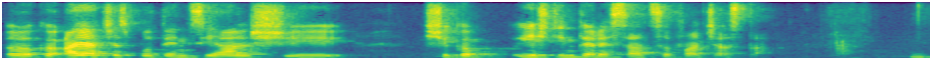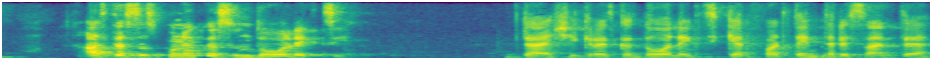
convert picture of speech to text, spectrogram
uh, că ai acest potențial și, și că ești interesat să faci asta. Astea să spunem că sunt două lecții. Da, și cred că două lecții chiar foarte interesante.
